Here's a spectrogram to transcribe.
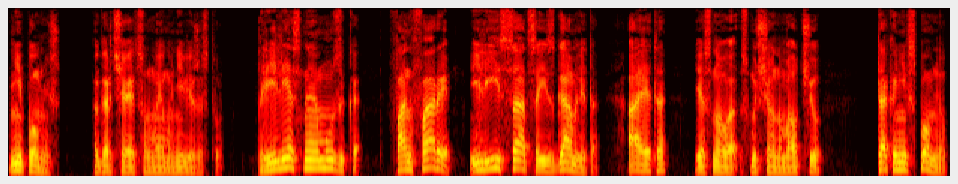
не помнишь?» — огорчается он моему невежеству. «Прелестная музыка! Фанфары Ильи Саца из Гамлета! А это...» Я снова смущенно молчу. «Так и не вспомнил.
